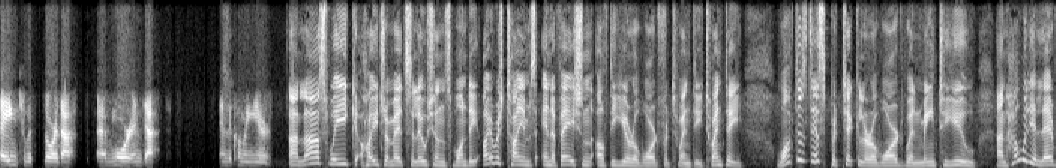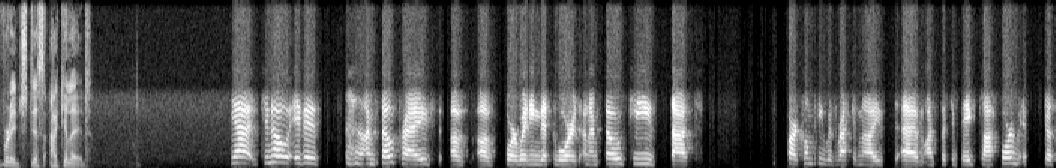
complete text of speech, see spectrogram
aim to explore that uh, more in depth in the coming years. And last week, HidraMed Solutions won the Irish Times Innovation of the Year award for 2020. What does this particular award win mean to you, and how will you leverage this accolade? Yeah, you know, it is. I'm so proud of, of for winning this award, and I'm so pleased that our company was recognised um, on such a big platform. It's just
